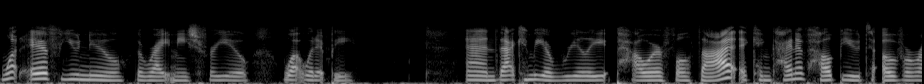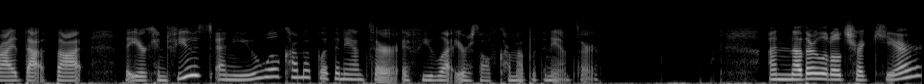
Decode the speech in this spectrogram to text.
What if you knew the right niche for you? What would it be? And that can be a really powerful thought. It can kind of help you to override that thought that you're confused, and you will come up with an answer if you let yourself come up with an answer. Another little trick here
